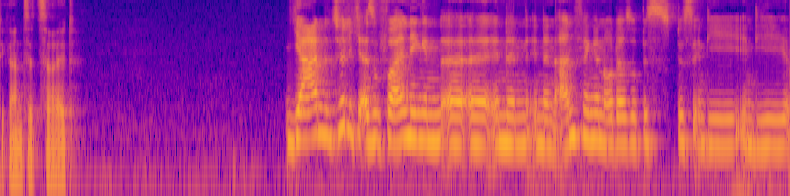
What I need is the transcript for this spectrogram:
die ganze Zeit. Ja, natürlich. Also vor allen Dingen äh, äh in, den, in den Anfängen oder so bis, bis in die, in die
